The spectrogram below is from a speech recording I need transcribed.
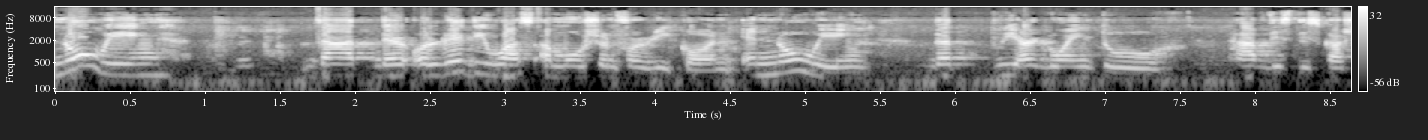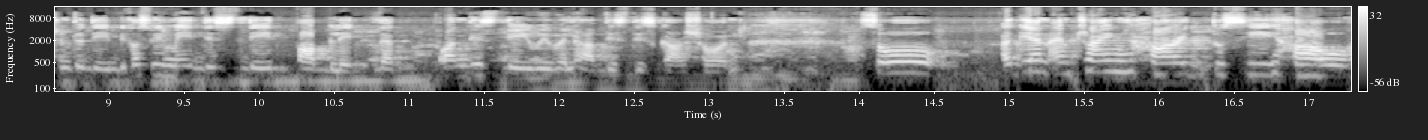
knowing that there already was a motion for recon and knowing that we are going to have this discussion today because we made this date public that on this day we will have this discussion. So again, I'm trying hard to see how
